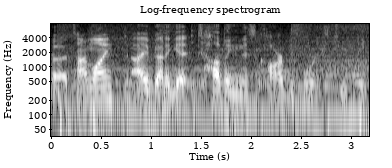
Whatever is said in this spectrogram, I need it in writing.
uh, timeline, and I've got to get tubbing this car before it's too late.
